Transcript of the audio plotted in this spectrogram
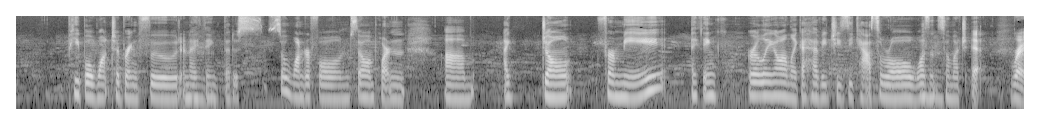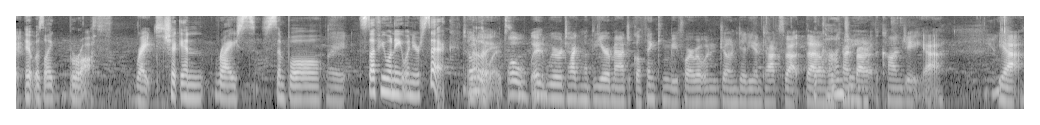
people want to bring food, and mm. I think that is so wonderful and so important. Um, I don't, for me, I think early on, like a heavy cheesy casserole wasn't mm-hmm. so much it. Right. It was like broth. Right. Chicken, rice, simple. Right. Stuff you want to eat when you're sick. Totally. Well, we were talking about the year of magical thinking before, but when Joan Didion talks about that, the congee. about the congee, yeah. Yeah.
